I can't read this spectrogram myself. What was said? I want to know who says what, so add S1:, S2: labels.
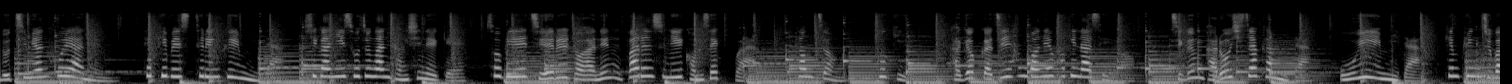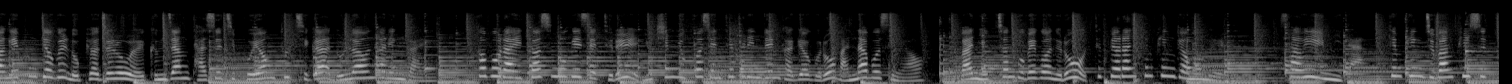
S1: 놓치면 후회하는 해피베스트 링크입니다. 시간이 소중한 당신에게 소비의 지혜를 더하는 빠른 순위 검색과 평점, 후기, 가격까지 한 번에 확인하세요. 지금 바로 시작합니다. 5위입니다. 캠핑 주방의 품격을 높여줄 올 금장 다스 지포형 토치가 놀라운 할인가에 터보라이터 20개 세트를 66% 할인된 가격으로 만나보세요. 16,900원으로 특별한 캠핑 경험을 4위입니다. 캠핑 주방 필수템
